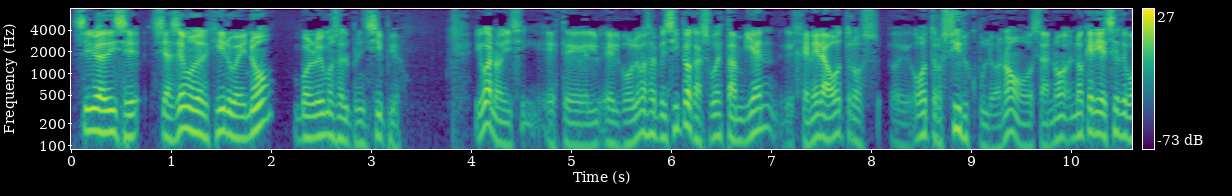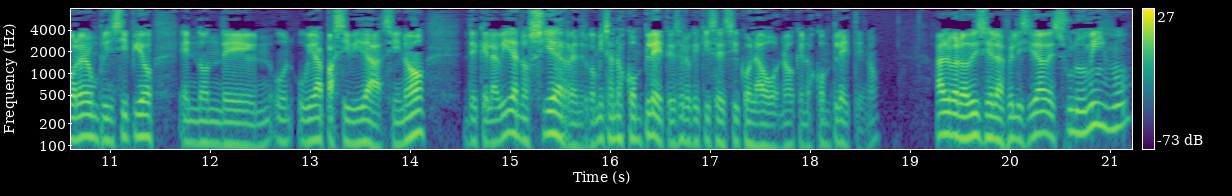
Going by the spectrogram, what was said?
Silvia dice, si hacemos el giro en no, volvemos al principio. Y bueno, y sí, este, el, volvemos al principio que a su vez también genera otros, eh, otro círculo, ¿no? O sea, no, no quería decir de volver a un principio en donde hubiera pasividad, sino de que la vida nos cierre, entre comillas, nos complete, eso es lo que quise decir con la O, ¿no? Que nos complete, ¿no? Álvaro dice, la felicidad es uno mismo,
